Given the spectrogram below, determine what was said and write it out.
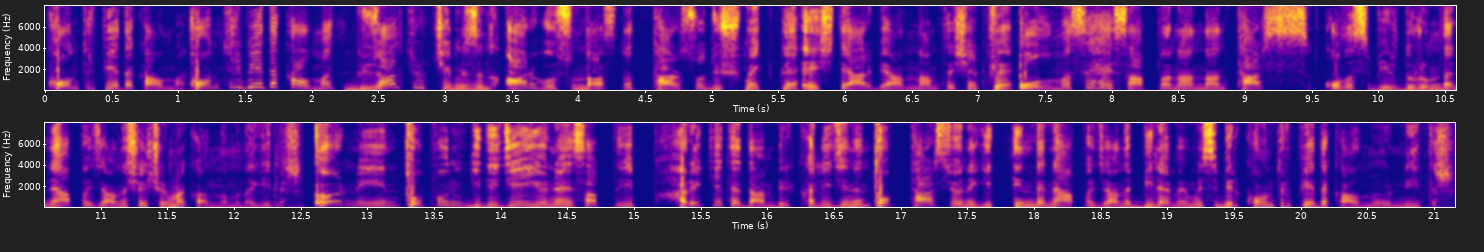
kontrpiyede kalmak. Kontrpiyede kalmak güzel Türkçemizin argosunda aslında terso düşmekle eşdeğer bir anlam taşır ve olması hesaplanandan ters olası bir durumda ne yapacağını şaşırmak anlamına gelir. Örneğin topun gideceği yönü hesaplayıp hareket eden bir kalecinin top ters yöne gittiğinde ne yapacağını bilememesi bir kontrpiyede kalma örneğidir.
